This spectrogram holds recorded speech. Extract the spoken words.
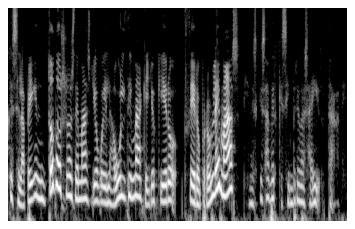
que se la peguen todos los demás, yo voy la última, que yo quiero cero problemas, tienes que saber que siempre vas a ir tarde.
